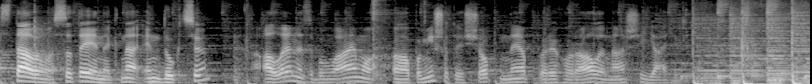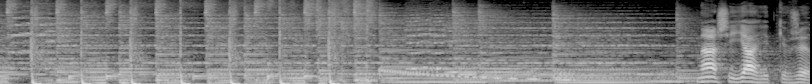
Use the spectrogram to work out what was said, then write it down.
Ставимо сотейник на індукцію, але не забуваємо помішати, щоб не перегорали наші ягідки. Наші ягідки вже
